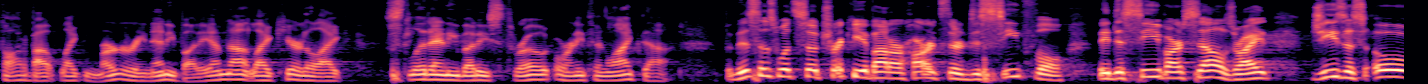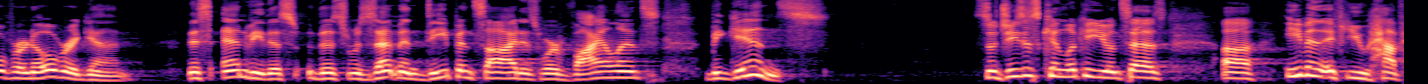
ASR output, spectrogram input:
thought about like murdering anybody. I'm not like here to like slit anybody's throat or anything like that. But this is what's so tricky about our hearts. They're deceitful, they deceive ourselves, right? Jesus over and over again. This envy, this, this resentment deep inside is where violence begins. So Jesus can look at you and says, uh, even if you have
